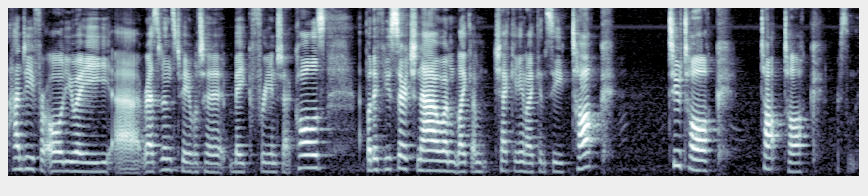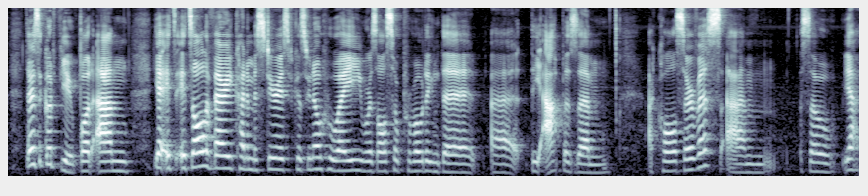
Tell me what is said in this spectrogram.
handy for all UAE uh, residents to be able to make free internet calls. But if you search now, I'm like I'm checking and I can see talk, to talk, talk talk. There's a good few, but um, yeah, it's it's all a very kind of mysterious because we know Huawei was also promoting the uh, the app as um, a call service. Um, so yeah,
